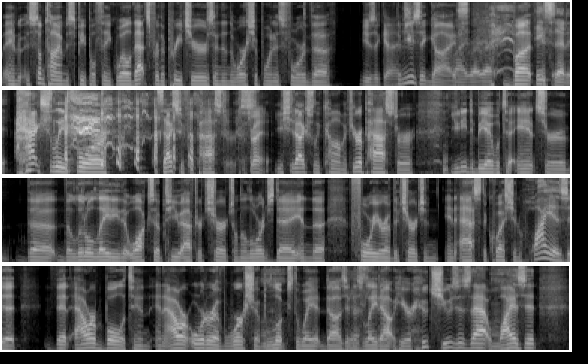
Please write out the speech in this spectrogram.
mm-hmm. and sometimes people think, well, that's for the preachers, and then the worship one is for the Music guys. the music guys. Right, right, right. But He said it. actually for it's actually for pastors. That's right. You should actually come. If you're a pastor, you need to be able to answer the the little lady that walks up to you after church on the Lord's Day in the foyer of the church and, and ask the question, why is it that our bulletin and our order of worship looks the way it does and is laid out here? Who chooses that? Why is it,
